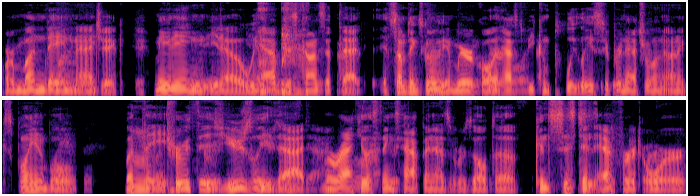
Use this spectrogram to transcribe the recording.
or mundane magic, meaning, you know, we have this concept that if something's going to be a miracle, it has to be completely supernatural and unexplainable. But Mm. the truth is usually that miraculous things happen as a result of consistent effort or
